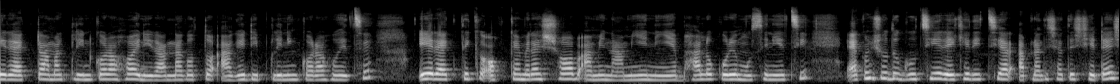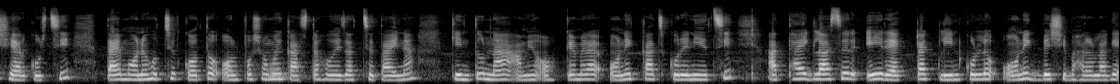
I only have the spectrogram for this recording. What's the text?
এই র্যাকটা আমার ক্লিন করা হয়নি, রান্নাঘর তো আগে ডিপ ক্লিনিং করা হয়েছে। এর এক থেকে অফ ক্যামেরায় সব আমি নামিয়ে নিয়ে ভালো করে মুছে নিয়েছি। এখন শুধু গুছিয়ে রেখে দিচ্ছি আর আপনাদের সাথে সেটাই শেয়ার করছি। তাই মনে হচ্ছে কত অল্প সময় কাজটা হয়ে যাচ্ছে, তাই না? কিন্তু না, আমি অফ ক্যামেরায় অনেক কাজ করে নিয়েছি আর থাই গ্লাসের এই র্যাকটা ক্লিন করলে অনেক বেশি ভালো লাগে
